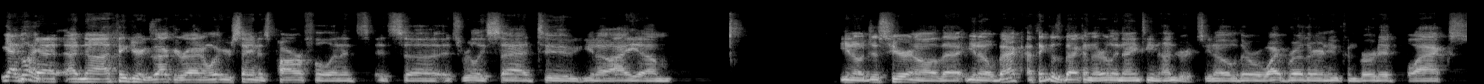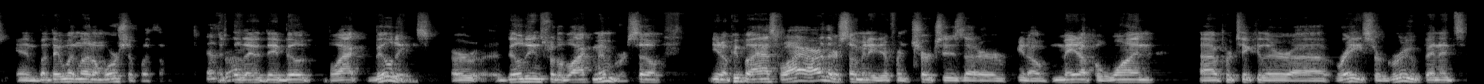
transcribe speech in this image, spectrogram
yeah. Go ahead. Yeah, no, I think you're exactly right, and what you're saying is powerful, and it's it's uh, it's really sad too. You know, I um, you know, just hearing all that, you know, back I think it was back in the early 1900s. You know, there were white brethren who converted blacks, and but they wouldn't let them worship with them. That's right. So they they built black buildings or buildings for the black members. So, you know, people ask why are there so many different churches that are you know made up of one uh, particular uh, race or group, and it's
